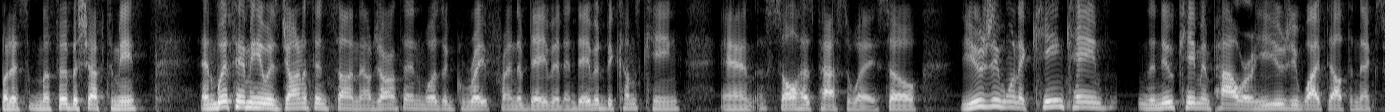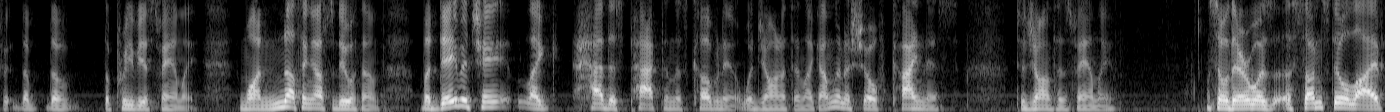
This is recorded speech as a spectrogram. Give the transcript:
But it's Mephibosheth to me. And with him, he was Jonathan's son. Now, Jonathan was a great friend of David, and David becomes king, and Saul has passed away. So, Usually, when a king came, the new came in power, he usually wiped out the next, the, the, the previous family, wanted nothing else to do with them. But David cha- like had this pact and this covenant with Jonathan, like I'm going to show kindness to Jonathan's family. So there was a son still alive.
